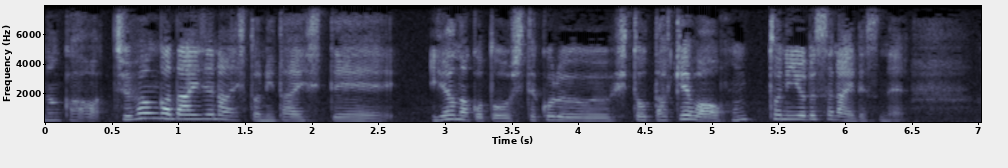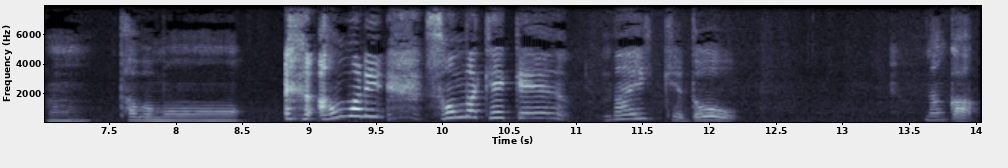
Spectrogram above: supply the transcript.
なんか自分が大事な人に対して嫌なことをしてくる人だけは本当に許せないですね。うん。多分もう あんまりそんな経験ないけどなんか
